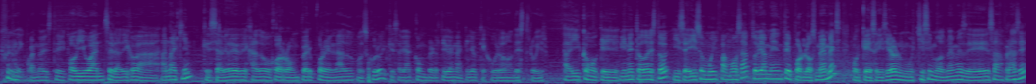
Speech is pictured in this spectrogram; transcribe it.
de cuando este Obi-Wan se la dijo a Anakin que se había dejado corromper por el lado oscuro y que se había convertido en aquello que juró destruir. Ahí como que viene todo esto y se hizo muy famosa, pues obviamente por los memes, porque se hicieron muchísimos memes de esa frase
